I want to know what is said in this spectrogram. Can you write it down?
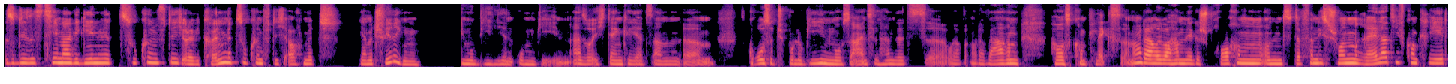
so dieses Thema, wie gehen wir zukünftig oder wie können wir zukünftig auch mit ja mit schwierigen Immobilien umgehen. Also ich denke jetzt an ähm, große Typologien, große Einzelhandels- äh, oder, oder Warenhauskomplexe. Ne? Darüber haben wir gesprochen und da fand ich es schon relativ konkret,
